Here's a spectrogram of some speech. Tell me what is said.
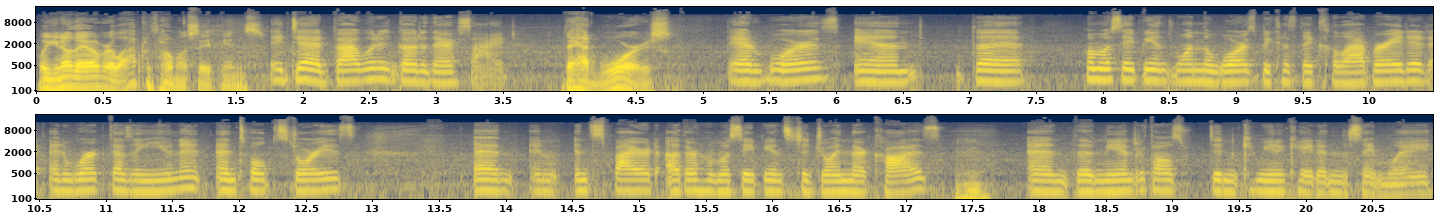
Well, you know, they overlapped with Homo sapiens. They did, but I wouldn't go to their side. They had wars. They had wars, and the Homo sapiens won the wars because they collaborated and worked as a unit and told stories and, and inspired other Homo sapiens to join their because mm-hmm. And the Neanderthals didn't communicate in the same way,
